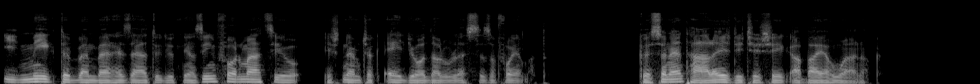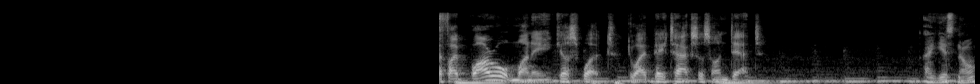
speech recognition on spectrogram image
Így még több emberhez el tud jutni az információ, és nem csak egy oldalú lesz ez a folyamat. Köszönet, hála és dicsőség Abba Yahuának. If I borrow money, guess what? Do I pay taxes on debt? I guess no.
